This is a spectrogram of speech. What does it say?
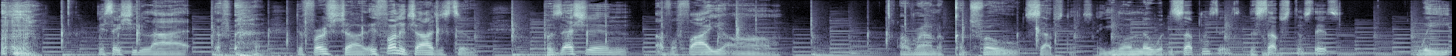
they say she lied. the first charge, it's funny charges too. Possession of a firearm around a controlled substance. And you want to know what the substance is? The substance is weed.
